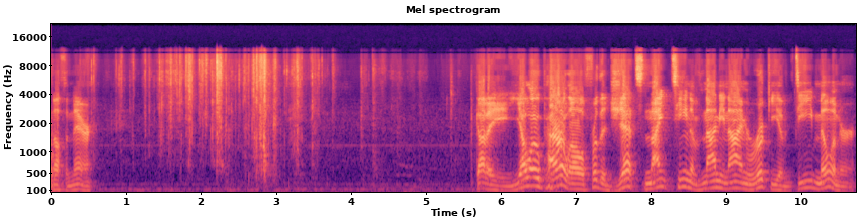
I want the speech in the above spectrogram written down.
Nothing there. Got a yellow parallel for the Jets. 19 of 99 rookie of D. Milliner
